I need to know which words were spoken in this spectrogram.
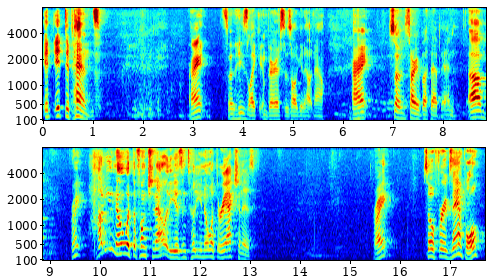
It, it depends. right? So he's like embarrassed as all get out now. All right? So sorry about that, Ben. Um, right? How do you know what the functionality is until you know what the reaction is? Right? So, for example,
